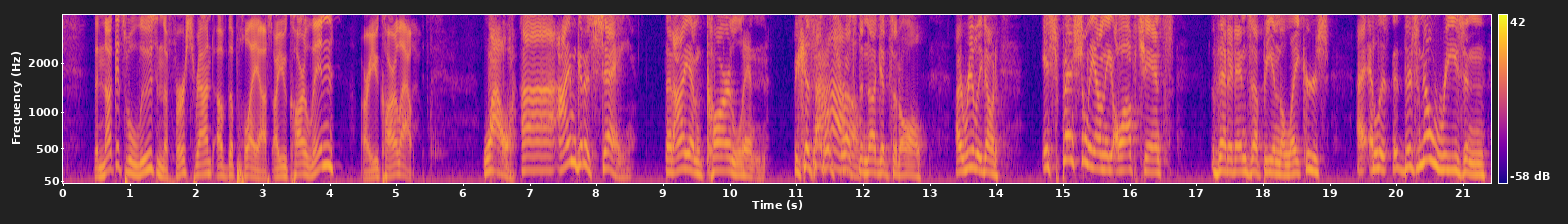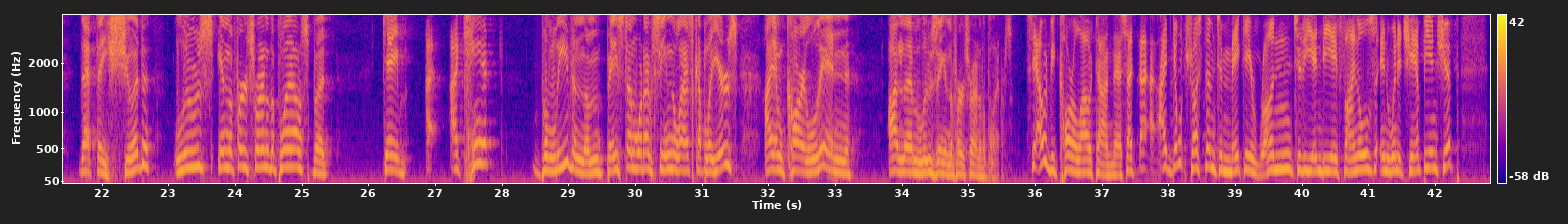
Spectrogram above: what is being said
The Nuggets will lose in the first round of the playoffs. Are you Carlin or are you Carl out? Wow. Uh, I'm going to say that I am Carl Carlin because I don't trust the Nuggets at all. I really don't. Especially on the off chance that it ends up being the Lakers. I, there's no reason that they should lose in the first round of the playoffs, but Gabe, I, I can't believe in them based on what I've seen the last couple of years. I am Carlin on them losing in the first round of the playoffs. See, I would be Carl out on this. I, I I don't trust them to make a run to the NBA Finals and win a championship.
